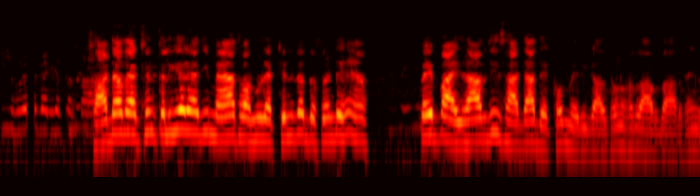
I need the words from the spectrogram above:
ਕੀ ਹੋਏਗਾ ਜੇ ਸਰਕਾਰ ਸਾਡਾ ਤਾਂ ਐਕਸ਼ਨ ਕਲੀਅਰ ਹੈ ਜੀ ਮੈਂ ਤੁਹਾਨੂੰ ਇਲੈਕਸ਼ਨ ਹੀ ਤਾਂ ਦੱਸਣ ਦੇ ਆ ਭਈ ਭਾਈ ਸਾਹਿਬ ਜੀ ਸਾਡਾ ਦੇਖੋ ਮੇਰੀ ਗੱਲ ਸੁਣੋ ਸਰਦਾਰ ਸਿੰਘ।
